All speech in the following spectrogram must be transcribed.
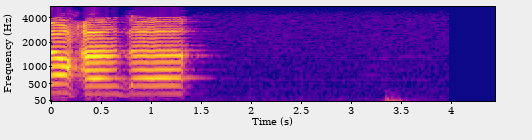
مُلْتَحَدًا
